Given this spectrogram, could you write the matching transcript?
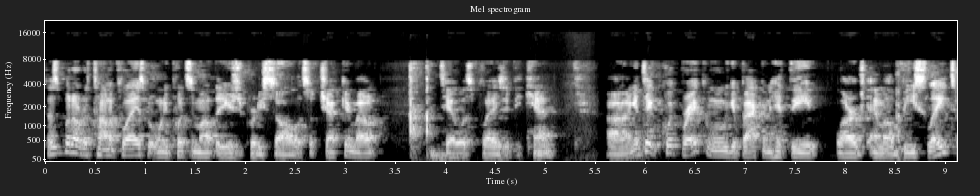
Doesn't put out a ton of plays, but when he puts them out, they're usually pretty solid. So check him out. Tail his plays if you can. Uh, I'm going to take a quick break, and when we get back, to hit the large MLB slate.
